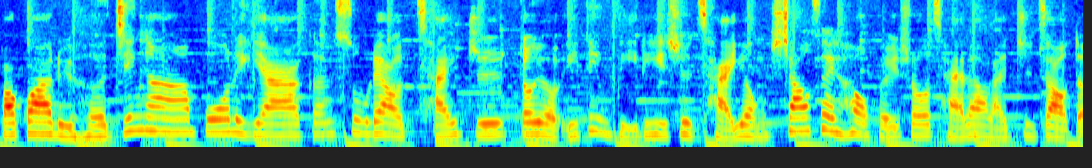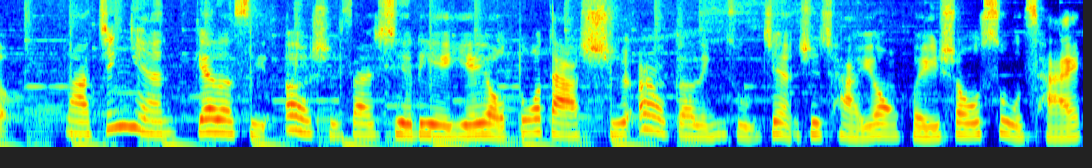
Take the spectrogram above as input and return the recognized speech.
包括铝合金啊、玻璃呀跟塑料材质，都有一定比例是采用消费后回收材料来制造的。那今年 Galaxy 二十三系列也有多达十二个零组件是采用回收素材。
